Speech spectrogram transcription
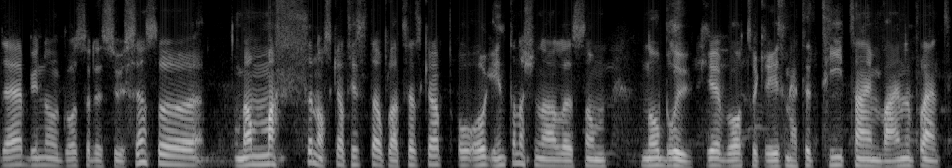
det begynner å gå så det suser. Så vi har masse norske artister og plateselskap, og òg internasjonale, som nå bruker vårt trykkeri som heter Tea Time Vinyl Plant.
